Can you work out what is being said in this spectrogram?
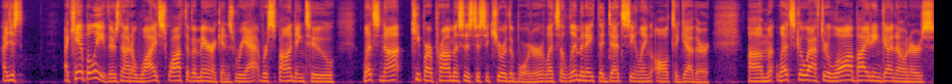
I just I can't believe there's not a wide swath of Americans rea- responding to let's not keep our promises to secure the border. Let's eliminate the debt ceiling altogether. Um, let's go after law abiding gun owners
